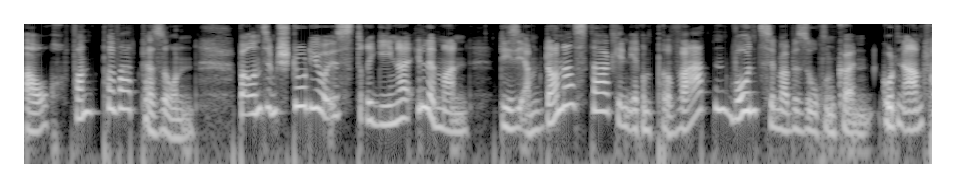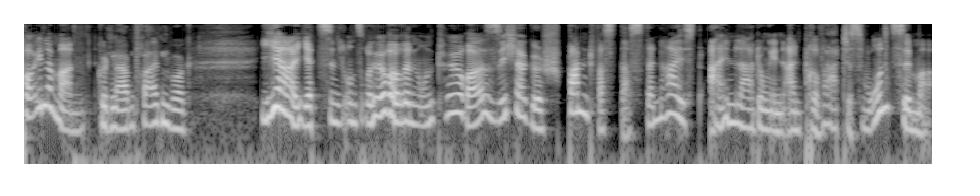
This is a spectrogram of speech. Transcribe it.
auch von Privatpersonen. Bei uns im Studio ist Regina Illemann, die Sie am Donnerstag in Ihrem privaten Wohnzimmer besuchen können. Guten Abend, Frau Illemann. Guten Abend, Frau Altenburg. Ja, jetzt sind unsere Hörerinnen und Hörer sicher gespannt, was das denn heißt. Einladung in ein privates Wohnzimmer.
